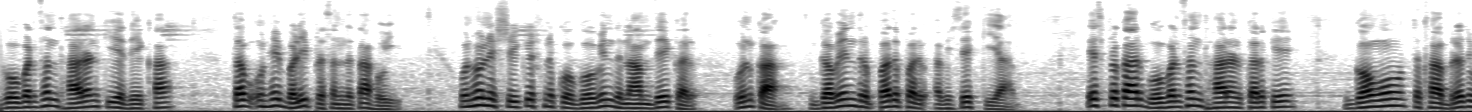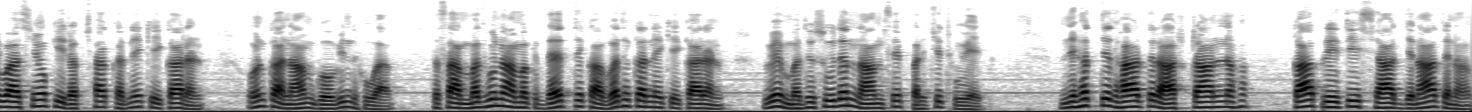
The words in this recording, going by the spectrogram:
गोवर्धन धारण किए देखा, तब उन्हें बड़ी प्रसन्नता हुई। उन्होंने श्री कृष्ण को गोविंद नाम देकर उनका गवेंद्र पद पर अभिषेक किया। इस प्रकार गोवर्धन धारण करके गौवों तथा ब्रजवासियों की रक्षा करने के कारण उनका नाम गोविंद हुआ, तथा मधु नामक दैत्य का वध करने के कारण वे मधुसूदन नाम से परिचित हुए। निहत्यधार्त राष्ट्रान्न का प्रीति जनार्दन,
